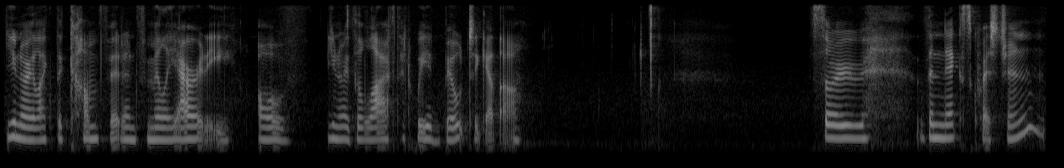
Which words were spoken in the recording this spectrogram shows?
you know, like the comfort and familiarity of, you know, the life that we had built together. So, the next question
